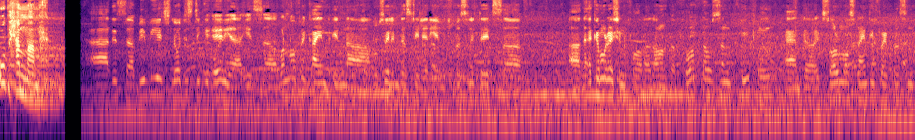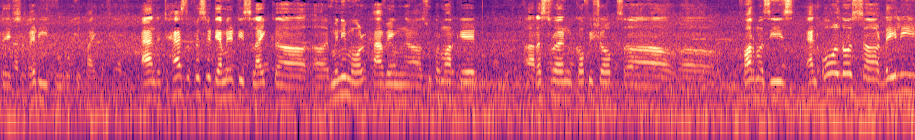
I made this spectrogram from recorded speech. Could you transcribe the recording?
وبحمامها. This uh, BBH logistic area is uh, one of a kind in uh, Russell industrial area, which facilitates uh, uh, the accommodation for around uh, 4,000 people, and uh, it's almost 95 percentage ready to occupy. And it has the facility amenities like uh, uh, mini mall, having uh, supermarket, uh, restaurant, coffee shops, uh, uh, pharmacies, and all those uh, daily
